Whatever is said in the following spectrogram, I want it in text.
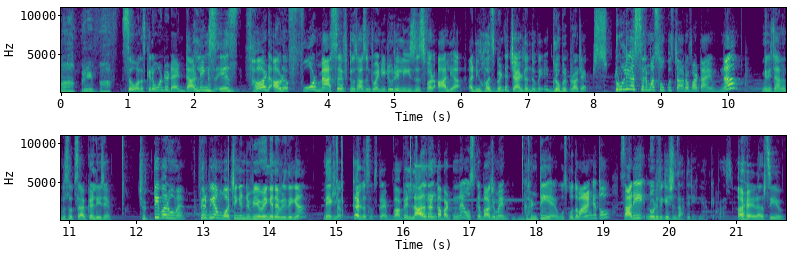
बाप रे बाप। So on scale of 1 to 10 Darlings is third out of four massive 2022 releases for Alia a new husband a child on the way global projects truly a cinema superstar of our time ना मेरे channel को subscribe कर लीजिए। छुट्टी पर हूँ मैं। फिर भी I am watching and reviewing and everything है? देख लो, कर लो सब्सक्राइब वहाँ पे लाल रंग का बटन है, उसके बाजू में घंटी है, उसको दबाएँगे तो सारी नोटिफिकेशन आती रहेंगी आपके पास। Alright I will see you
